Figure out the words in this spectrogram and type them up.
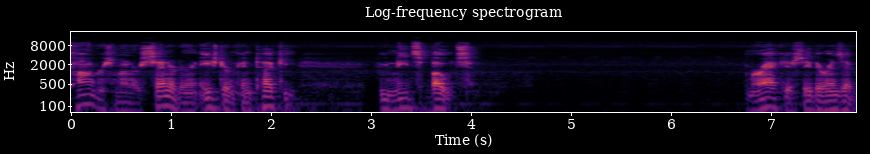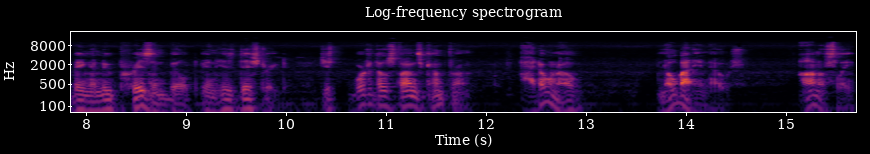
congressman or senator in eastern Kentucky who needs boats. Miraculously, there ends up being a new prison built in his district. Just where did those funds come from? I don't know. Nobody knows, honestly.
